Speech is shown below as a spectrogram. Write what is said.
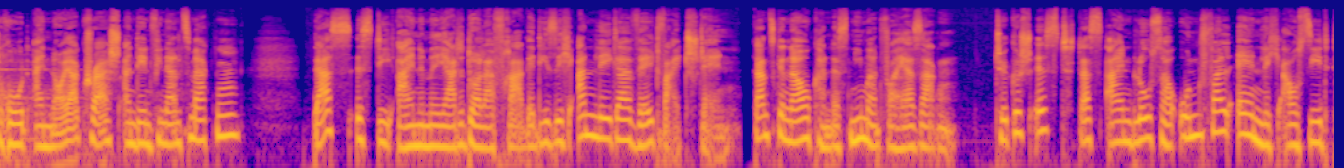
Droht ein neuer Crash an den Finanzmärkten? Das ist die eine Milliarde Dollar Frage, die sich Anleger weltweit stellen. Ganz genau kann das niemand vorhersagen. Tückisch ist, dass ein bloßer Unfall ähnlich aussieht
